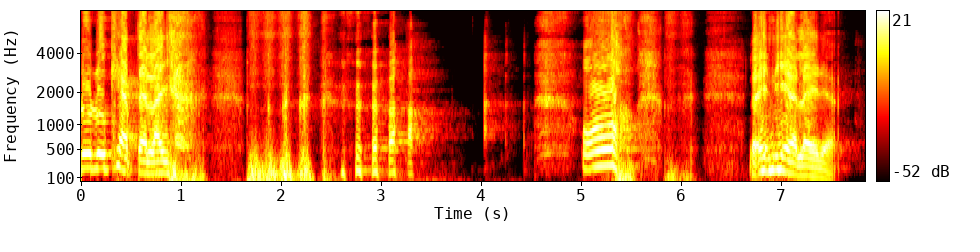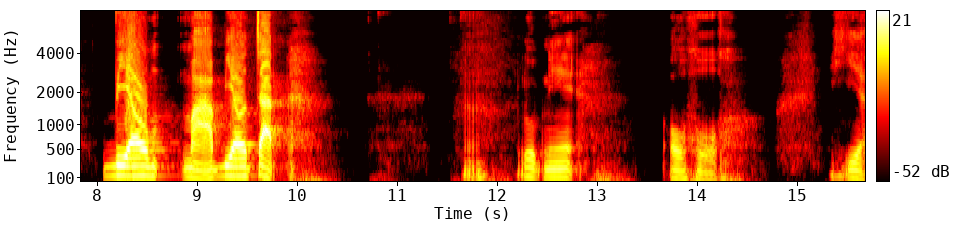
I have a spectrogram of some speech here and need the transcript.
ดูดูแคปแต่ละอย่างโอ้ แล้วไอ้นี่อะไรเนี่ย เบียวหมาเบียวจัด รูปนี้ โอ้โหเฮีย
